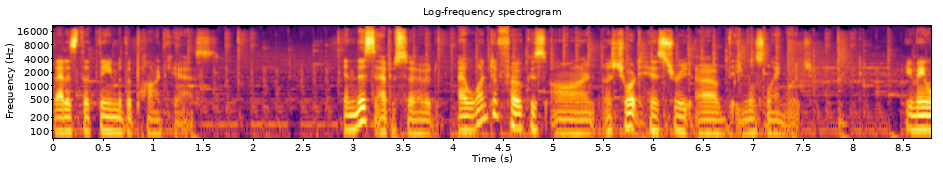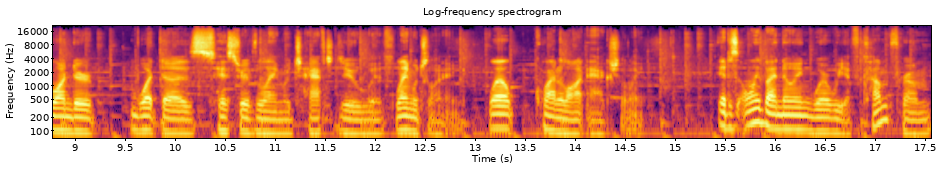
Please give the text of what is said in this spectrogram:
that is the theme of the podcast. In this episode, I want to focus on a short history of the English language. You may wonder, what does history of the language have to do with language learning? Well, quite a lot actually. It is only by knowing where we have come from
